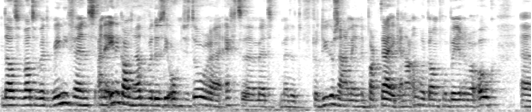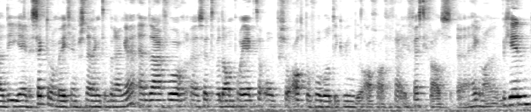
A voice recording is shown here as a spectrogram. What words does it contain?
dat wat we met Green Events... Aan de ene kant helpen we dus die organisatoren echt met, met het verduurzamen in de praktijk. En aan de andere kant proberen we ook die hele sector een beetje in versnelling te brengen. En daarvoor zetten we dan projecten op, zoals bijvoorbeeld die Green Deal afvalvrije festivals helemaal in het begin.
